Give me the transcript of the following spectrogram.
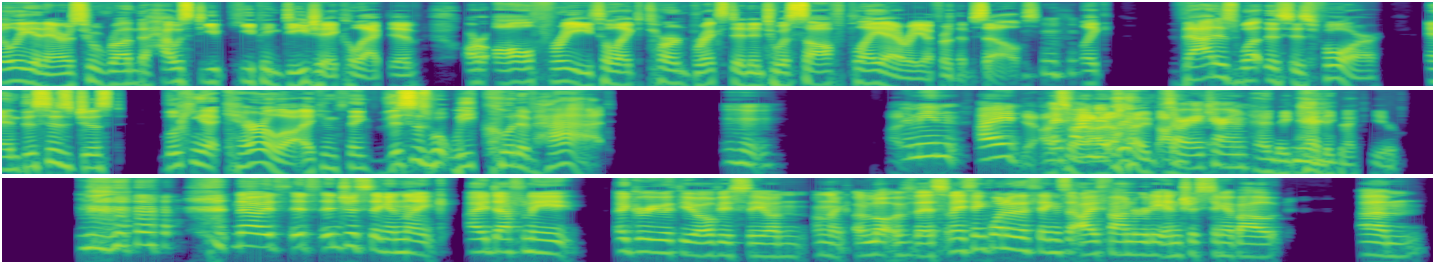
billionaires who run the housekeeping DJ collective are all free to like turn Brixton into a soft play area for themselves. like that is what this is for. And this is just looking at Kerala, I can think this is what we could have had. Mhm. I- I mean, I Yeah, I'm sorry, find it. I- re- I'm- I'm sorry, Karen. Handing handing back to you. no, it's it's interesting and like I definitely agree with you obviously on on like a lot of this. And I think one of the things that I found really interesting about um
